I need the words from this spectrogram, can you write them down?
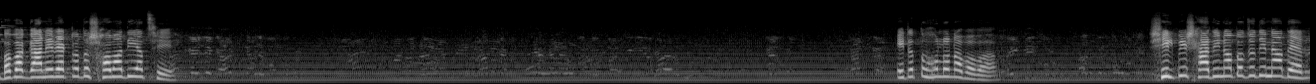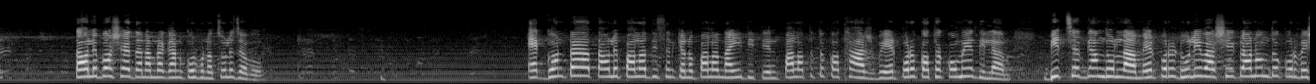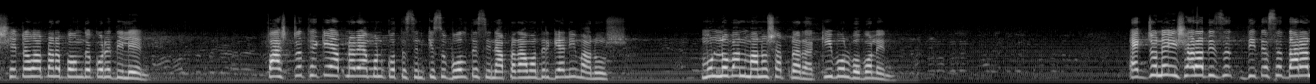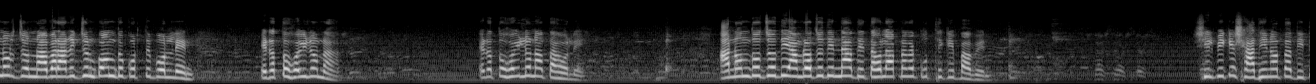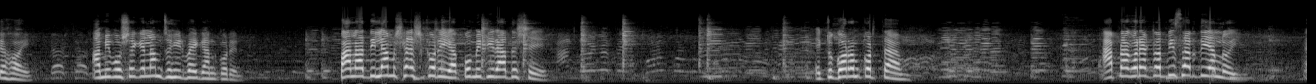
বাবা, গানের একটা তো সমাধি আছে। এটা তো হলো না বাবা। শিল্পীর স্বাধীনতা যদি না দেন, তাহলে বসায় দেন, আমরা গান করব না, চলে যাব। এক ঘণ্টা তাহলে পালা দিছেন কেন? পালা নাই দিতেন, পালাতে তো কথা আসবে, এরপরে কথা কমিয়ে দিলাম। বিচ্ছেদ গান ধরলাম, এরপরে ঢুলি বাসি একটু আনন্দ করবে, সেটাও আপনারা বন্ধ করে দিলেন। ফার্স্টটা থেকে আপনারা এমন করতেছেন, কিছু বলতেছেন আপনারা আমাদের জ্ঞানী মানুষ। মূল্যবান মানুষ আপনারা, কি বলব বলেন? একজনে ইশারা দিতেছে দাঁড়ানোর জন্য, আবার আরেকজন বন্ধ করতে বললেন, এটা তো হইল না। এটা তো হইল না তাহলে। আনন্দ যদি আমরা যদি না দিই, তাহলে আপনারা কোথেকে পাবেন? শিল্পীকে স্বাধীনতা দিতে হয়। আমি বসে গেলাম, জহির ভাই গান করেন। পালা দিলাম, শেষ করিয়া, কমিটির আদেশে। একটু গরম করতাম। আপনার ঘরে একটা বিচার দিয়া লই।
